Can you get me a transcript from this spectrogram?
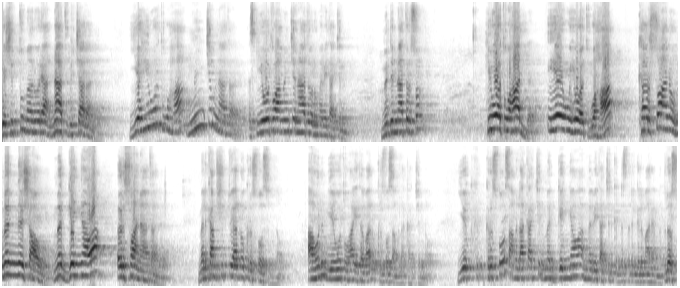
የሽቱ መኖሪያ ናት ብቻ አላለ፣ የሕይወት ውሃ ምንጭም ናት አለ። እስኪ የሕይወት ውሃ ምንጭ ናት በሉ እመቤታችን ምንድን ናት? እርሷ ሕይወት ውሃ አለ። ይሄ ሕይወት ውሃ ከእርሷ ነው መነሻው፣ መገኛዋ እርሷ ናት አለ። መልካም ሽቱ ያለው ክርስቶስም ነው። አሁንም የሕይወት ውሃ የተባለው ክርስቶስ አምላካችን ነው። የክርስቶስ አምላካችን መገኛዋ እመቤታችን ቅድስት ድንግል ማርያም ናት። ለሱ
